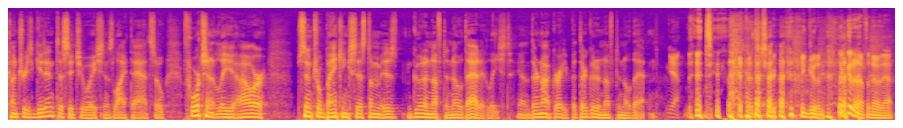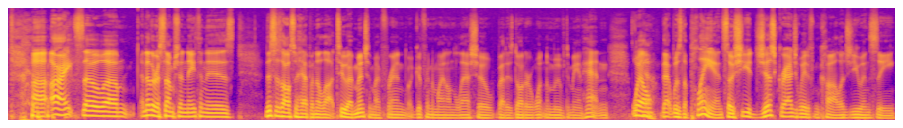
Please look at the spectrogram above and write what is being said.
countries get into situations like that. So fortunately, our central banking system is good enough to know that at least. You know, they're not great, but they're good enough to know that. Yeah, that's true. good, en- they're good enough to know that. Uh, all right. So um, another assumption, Nathan, is this has also happened a lot too. I mentioned my friend, a good friend of mine, on the last show about his daughter wanting to move to Manhattan. Well, Yeah. that was the plan. So she had just graduated from college, UNC.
